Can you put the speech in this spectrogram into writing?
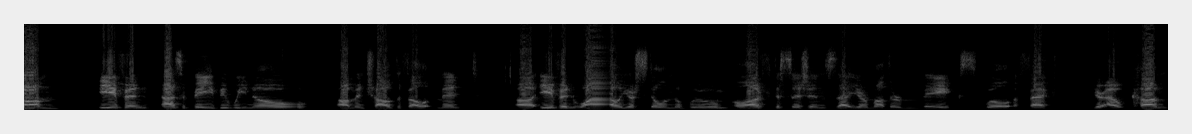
Um, even as a baby, we know um, in child development, uh, even while you're still in the womb, a lot of decisions that your mother makes will affect your outcome.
